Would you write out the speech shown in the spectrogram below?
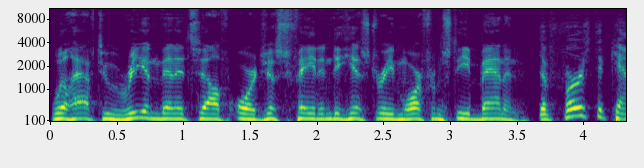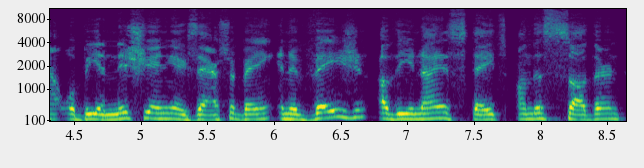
will have to reinvent itself or just fade into history. More from Steve Bannon. The first account will be initiating, exacerbating an invasion of the United States on the southern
